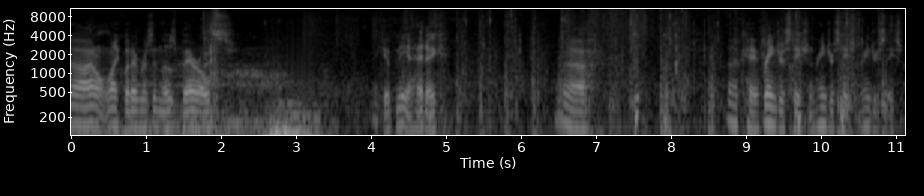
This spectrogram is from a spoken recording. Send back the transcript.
Uh, I don't like whatever's in those barrels. They give me a headache. Uh, okay, ranger station, ranger station, ranger station.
